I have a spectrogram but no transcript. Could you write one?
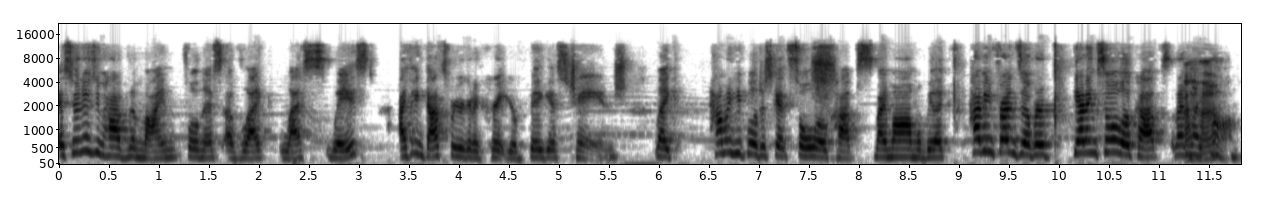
as soon as you have the mindfulness of like less waste, I think that's where you're going to create your biggest change. Like, how many people just get solo cups? My mom will be like, having friends over, getting solo cups. And I'm uh-huh. like, mom,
